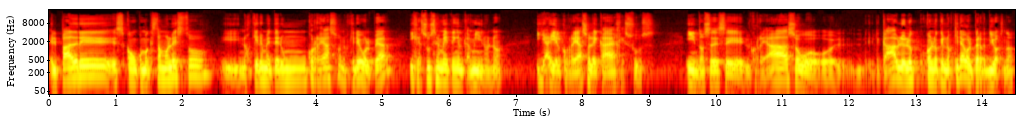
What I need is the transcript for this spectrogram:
el Padre es como, como que está molesto y nos quiere meter un correazo, nos quiere golpear, y Jesús se mete en el camino, ¿no? Y ahí el correazo le cae a Jesús. Y entonces el correazo o, el, cable, con lo que nos quiera golpear Dios, ¿no?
